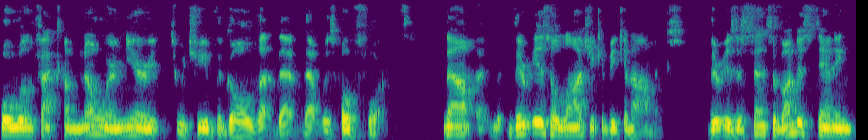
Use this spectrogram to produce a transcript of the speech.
or will in fact come nowhere near to achieve the goal that, that, that was hoped for. Now, there is a logic of economics. There is a sense of understanding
